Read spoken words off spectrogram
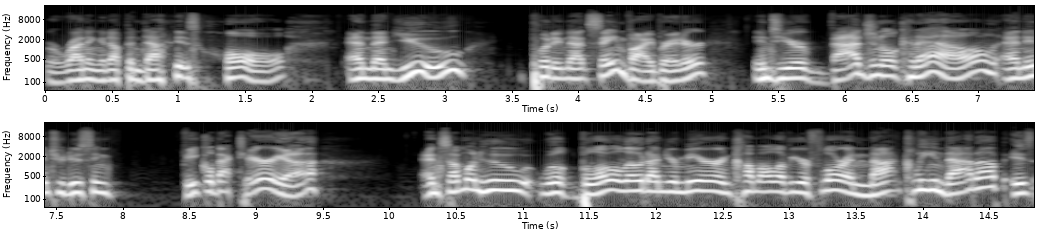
or running it up and down his hole. And then you putting that same vibrator into your vaginal canal and introducing fecal bacteria. And someone who will blow a load on your mirror and come all over your floor and not clean that up is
